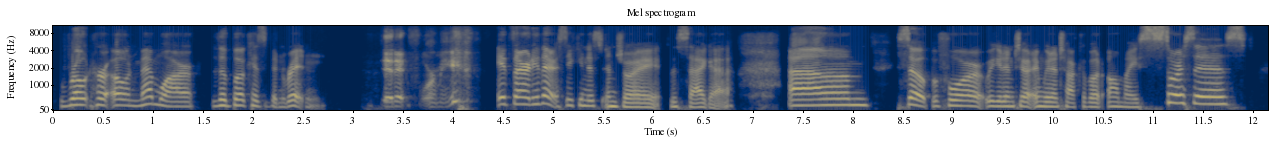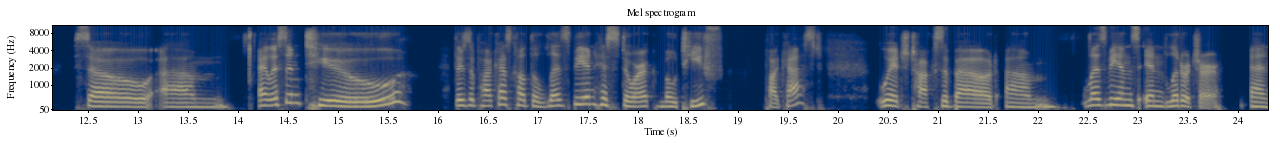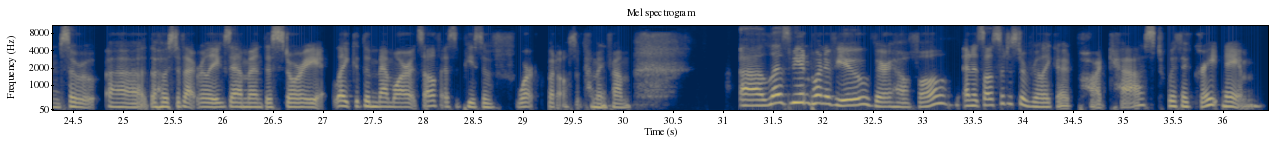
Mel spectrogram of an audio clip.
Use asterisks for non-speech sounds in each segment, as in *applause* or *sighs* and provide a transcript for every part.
wrote her own memoir. The book has been written. Did it for me. *laughs* It's already there. So you can just enjoy the saga. Um, so before we get into it, I'm going to talk about all my sources. So um, I listened to there's a podcast called the Lesbian Historic Motif podcast, which talks about um, lesbians in literature. And so uh, the host of that really examined the story, like the memoir itself, as a piece of work, but also coming from a lesbian point of view. Very helpful. And it's also just a really good podcast with a great name.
